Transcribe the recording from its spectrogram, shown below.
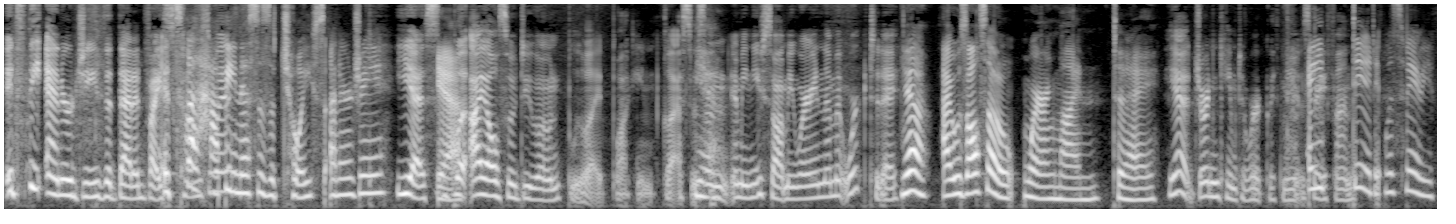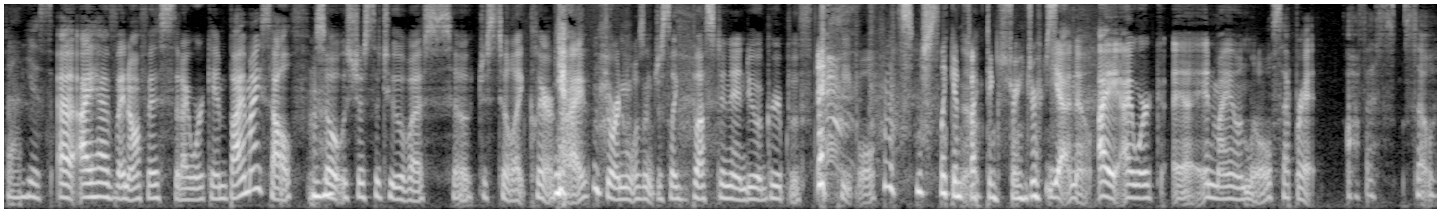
it's the energy that that advice It's the comes with. happiness is a choice energy. Yes, Yeah. but I also do own blue light blocking glasses, Yeah. and I mean, you saw me wearing them at work today. Yeah, I was also wearing mine today. Yeah, Jordan came to work with me. It was very fun. did. It was very fun. Yes, uh, I have an office that I work in by myself, Mm-hmm. so it was just the two of us. So just to like clarify, Jordan wasn't just like busting into a group of people. It's just like infecting strangers. yeah, no, I I work uh, in my own little separate office, so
